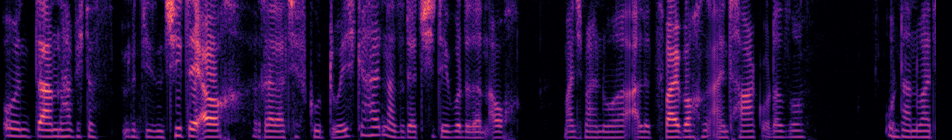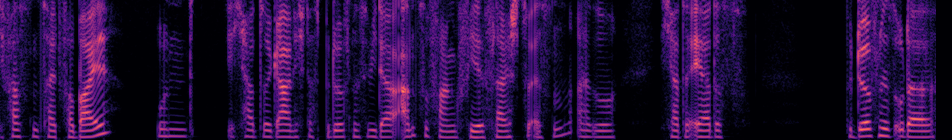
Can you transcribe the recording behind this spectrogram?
Und dann habe ich das mit diesem Cheat Day auch relativ gut durchgehalten. Also der Cheat Day wurde dann auch manchmal nur alle zwei Wochen ein Tag oder so. Und dann war die Fastenzeit vorbei und ich hatte gar nicht das Bedürfnis, wieder anzufangen, viel Fleisch zu essen. Also ich hatte eher das Bedürfnis oder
